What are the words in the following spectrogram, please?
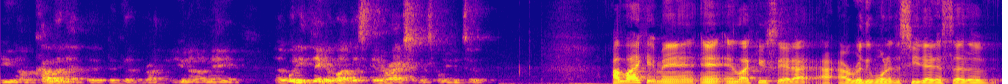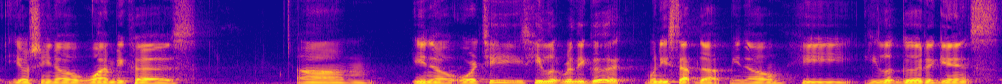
you know, coming at the, the good brother. You know what I mean? Uh, what do you think about this interaction between the two? I like it, man, and, and like you said, I, I really wanted to see that instead of Yoshino. One because, um, you know, Ortiz he looked really good when he stepped up. You know, he he looked good against.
